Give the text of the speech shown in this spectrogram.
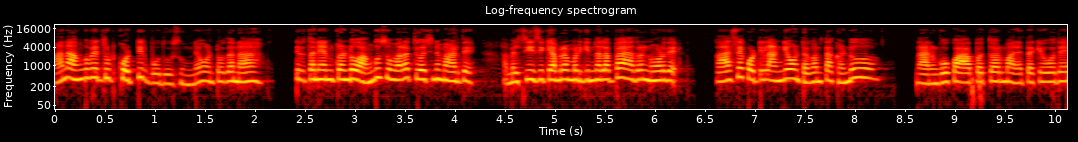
ನಾನು ಹಂಗವೇ ದುಡ್ಡು ಕೊಟ್ಟಿರ್ಬೋದು ಸುಮ್ಮನೆ ಹೊಂಟೋದನ? ಇರ್ತಾನೆ ಅನ್ಕೊಂಡು ಹಂಗೂ ಸುಮಾರ ಯೋಚನೆ ಮಾಡಿದೆ. ಆಮೇಲೆ ಸಿ ಸಿ ಕ್ಯಾಮ್ರಾ ಮಡಗಿದ್ನಲ್ಲಪ್ಪ, ಅದ್ರಲ್ಲಿ ನೋಡಿದೆ. ಕಾಸೆ ಕೊಟ್ಟಿಲ್ಲ, ಹಂಗೆ ಹೊಂಟಗೊಂಡ್ ತಕೊಂಡು. ನನಗೂ ಆಪತ್ತು ಅವ್ರ ಮನೆ ತಕ್ಕೆ ಹೋದೆ.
